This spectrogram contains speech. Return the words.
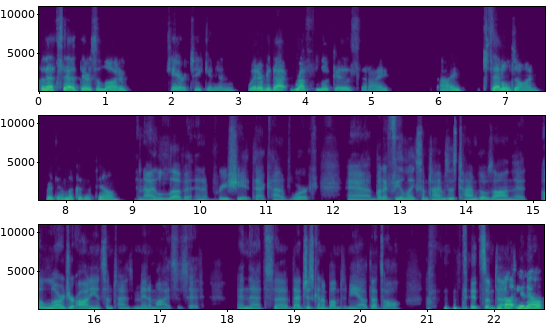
but that said there's a lot of care taken in whatever that rough look is that i i settled on for the look of the film and I love it and appreciate that kind of work. Uh, but I feel like sometimes as time goes on, that a larger audience sometimes minimizes it, and that's uh, that just kind of bums me out. That's all. that sometimes, well, you know,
